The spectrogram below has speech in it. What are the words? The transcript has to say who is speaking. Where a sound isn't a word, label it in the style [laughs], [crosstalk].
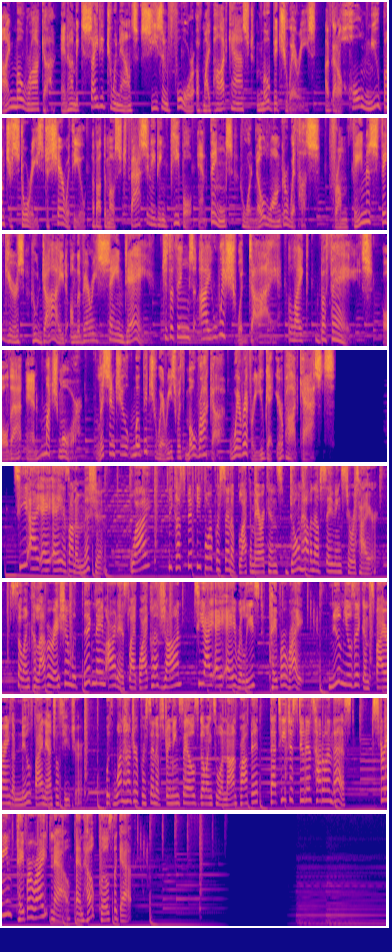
Speaker 1: I'm Mo Rocca, and I'm excited to announce season four of my podcast, Mobituaries. I've got a whole new bunch of stories to share with you about the most fascinating people and things who are no longer with us. From famous figures who died on the very same day to the things I wish would die, like buffets. All that and much more. Listen to Mobituaries with Mo Rocca wherever you get your podcasts.
Speaker 2: TIAA is on a mission. Why? Because 54% of Black Americans don't have enough savings to retire. So, in collaboration with big name artists like Wyclef Jean, TIAA released Paper Right, new music inspiring a new financial future. With 100% of streaming sales going to a nonprofit that teaches students how to invest. Stream Paper Right now and help close the gap.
